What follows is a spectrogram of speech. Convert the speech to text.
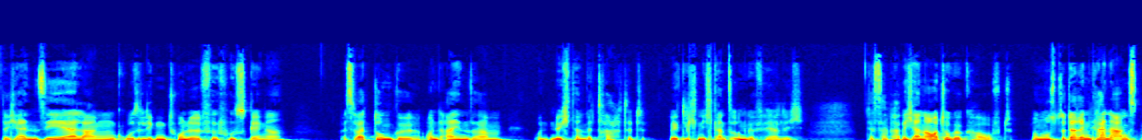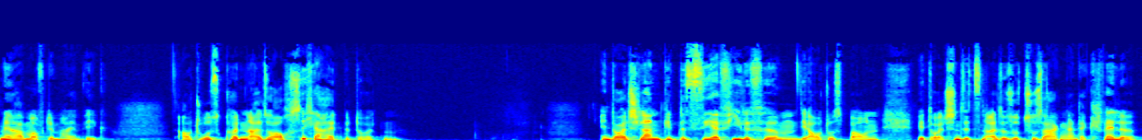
durch einen sehr langen, gruseligen Tunnel für Fußgänger. Es war dunkel und einsam und nüchtern betrachtet wirklich nicht ganz ungefährlich. Deshalb habe ich ein Auto gekauft und musste darin keine Angst mehr haben auf dem Heimweg. Autos können also auch Sicherheit bedeuten. In Deutschland gibt es sehr viele Firmen, die Autos bauen. Wir Deutschen sitzen also sozusagen an der Quelle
